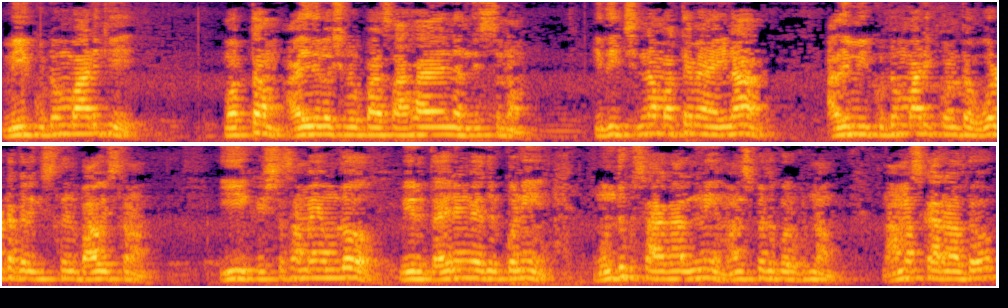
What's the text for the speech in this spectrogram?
మీ కుటుంబానికి మొత్తం ఐదు లక్షల రూపాయల సహాయాన్ని అందిస్తున్నాం. ఇది చిన్న మొత్తమే అయినా అది మీ కుటుంబానికి కొంత ఊరట కలిగిస్తుందని భావిస్తున్నాం. ఈ క్లిష్ట సమయంలో మీరు ధైర్యంగా ఎదుర్కొని ముందుకు సాగాలని మనస్ఫూర్తి కోరుకున్నాం నమస్కారాలతో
